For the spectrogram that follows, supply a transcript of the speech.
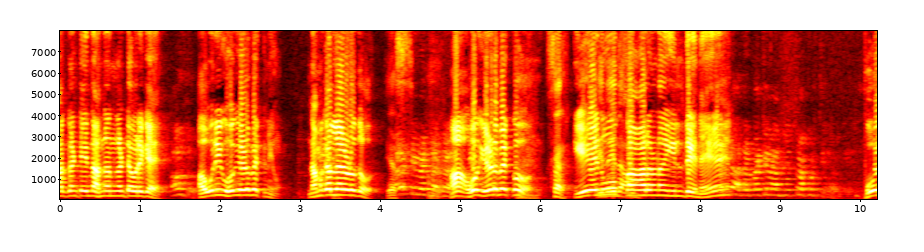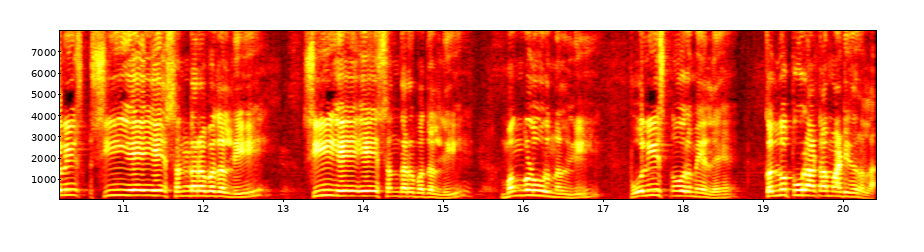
ನಾಲ್ಕು ಗಂಟೆಯಿಂದ ಹನ್ನೊಂದು ಗಂಟೆವರೆಗೆ. ಅವರಿಗೆ ಹೋಗಿ ಹೇಳ್ಬೇಕು ನೀವು. ನಮಗೆಲ್ಲ ಹೇಳೋದು? ಎಸ್ ಹಾ ಹೋಗಿ ಹೇಳಬೇಕು. ಸರ್, ಏನೂ ಕಾರಣ ಅವ್ರಿಗೆ. ಪೊಲೀಸ್ ಸಿ ಎ ಎ ಸಂದರ್ಭದಲ್ಲಿ ಸಿ ಎ ಎ ಸಂದರ್ಭದಲ್ಲಿ ಮಂಗಳೂರಿನಲ್ಲಿ ಪೊಲೀಸ್ನವರ ಮೇಲೆ ಕಲ್ಲು ತೂರಾಟ ಮಾಡಿದರಲ್ಲ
